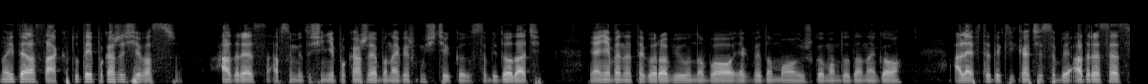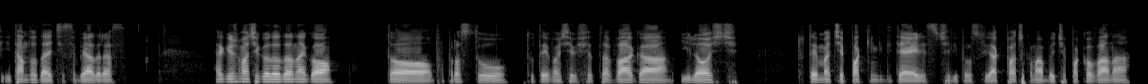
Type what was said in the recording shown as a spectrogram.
No i teraz tak, tutaj pokaże się wasz adres, a w sumie to się nie pokaże, bo najpierw musicie go sobie dodać. Ja nie będę tego robił, no bo jak wiadomo, już go mam dodanego, ale wtedy klikacie sobie adreses i tam dodajcie sobie adres. Jak już macie go dodanego, to po prostu tutaj wam się wyświetla waga, ilość. Tutaj macie packing details, czyli po prostu jak paczka ma być opakowana.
